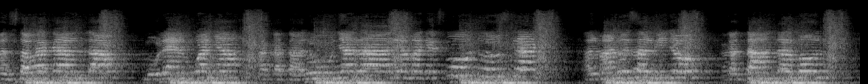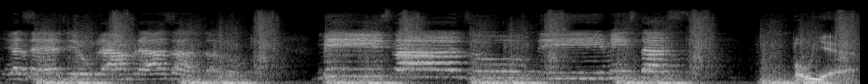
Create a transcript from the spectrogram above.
Ens toca cantar, volem guanyar a Catalunya Ràdio amb aquests putos cracs. El Manu és el millor cantant del món i el Sergi un gran presentador. Visca els optimistes! Oh yeah.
